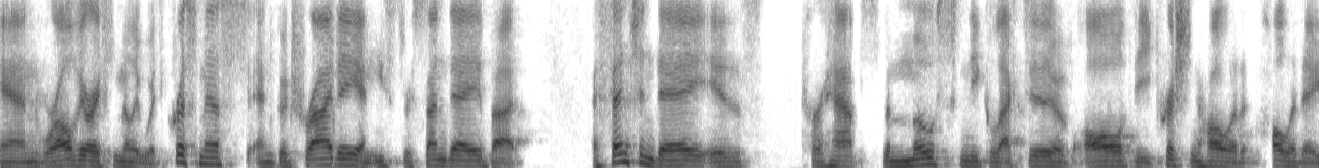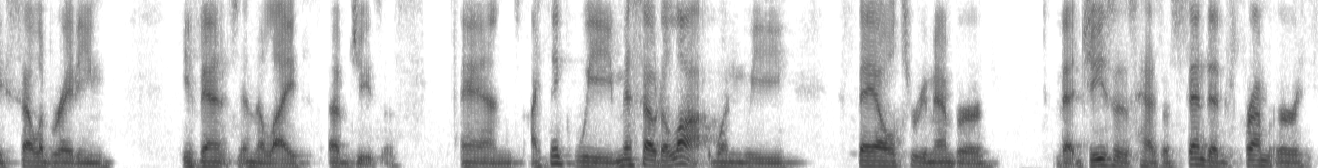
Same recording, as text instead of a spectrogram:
And we're all very familiar with Christmas and Good Friday and Easter Sunday, but Ascension Day is perhaps the most neglected of all the Christian holiday celebrating events in the life of Jesus. And I think we miss out a lot when we fail to remember that Jesus has ascended from earth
